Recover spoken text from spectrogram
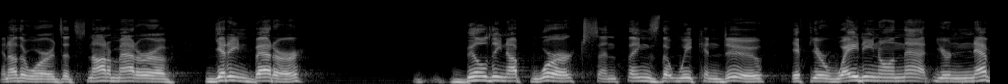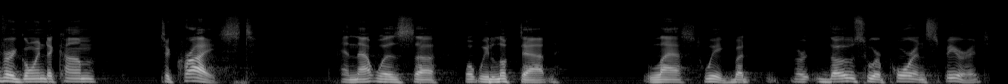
In other words, it's not a matter of getting better building up works and things that we can do, if you're waiting on that, you're never going to come to Christ. And that was uh, what we looked at last week. But for those who are poor in spirit,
